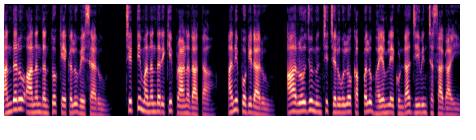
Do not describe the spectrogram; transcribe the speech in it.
అందరూ ఆనందంతో కేకలు వేశారు. చిట్టి మనందరికీ ప్రాణదాత అని పొగిడారు. ఆ రోజు నుంచి చెరువులో కప్పలు భయం లేకుండా జీవించసాగాయి.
